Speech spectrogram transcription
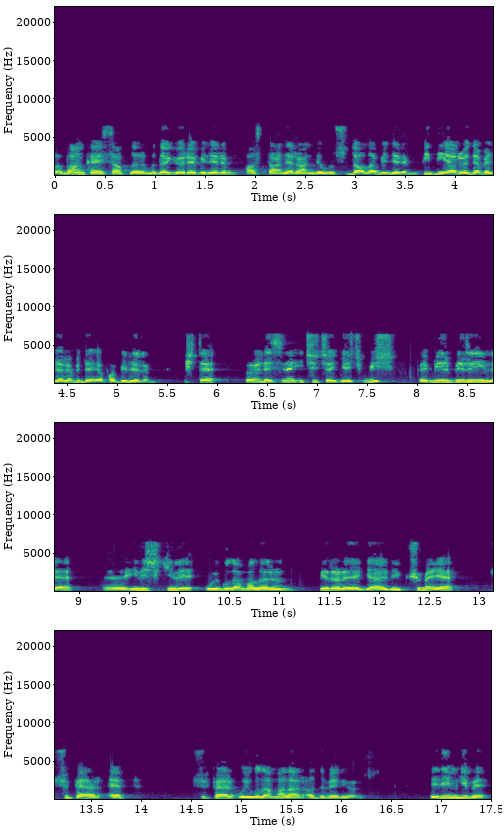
banka hesaplarımı da görebilirim, hastane randevusu da alabilirim, bir diğer ödemelerimi de yapabilirim. İşte öylesine iç içe geçmiş ve birbiriyle e, ilişkili uygulamaların bir araya geldiği kümeye süper app, süper uygulamalar adı veriyoruz. Dediğim gibi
